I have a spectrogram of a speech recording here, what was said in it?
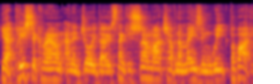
yeah, please stick around and enjoy those. Thank you so much. Have an amazing week. Bye-bye.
